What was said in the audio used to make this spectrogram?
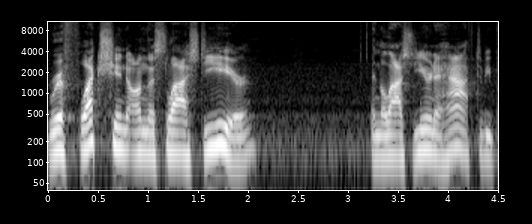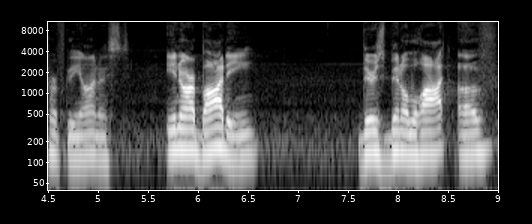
reflection on this last year, in the last year and a half, to be perfectly honest, in our body, there's been a lot of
